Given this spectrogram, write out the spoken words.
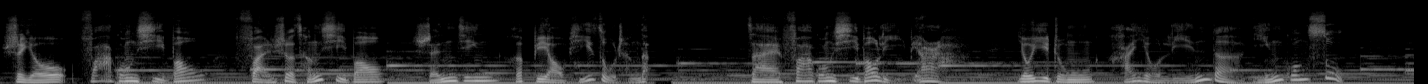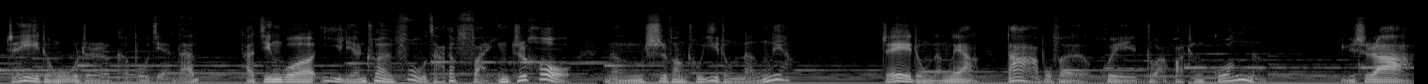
是由发光细胞、反射层细胞、神经和表皮组成的。在发光细胞里边啊，有一种含有磷的荧光素，这种物质可不简单。它经过一连串复杂的反应之后，能释放出一种能量，这种能量大部分会转化成光能，于是啊，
